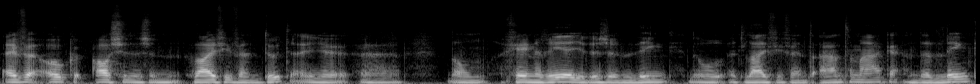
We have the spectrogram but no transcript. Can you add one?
even ook als je dus een live event doet en je, uh, dan genereer je dus een link door het live event aan te maken en de link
